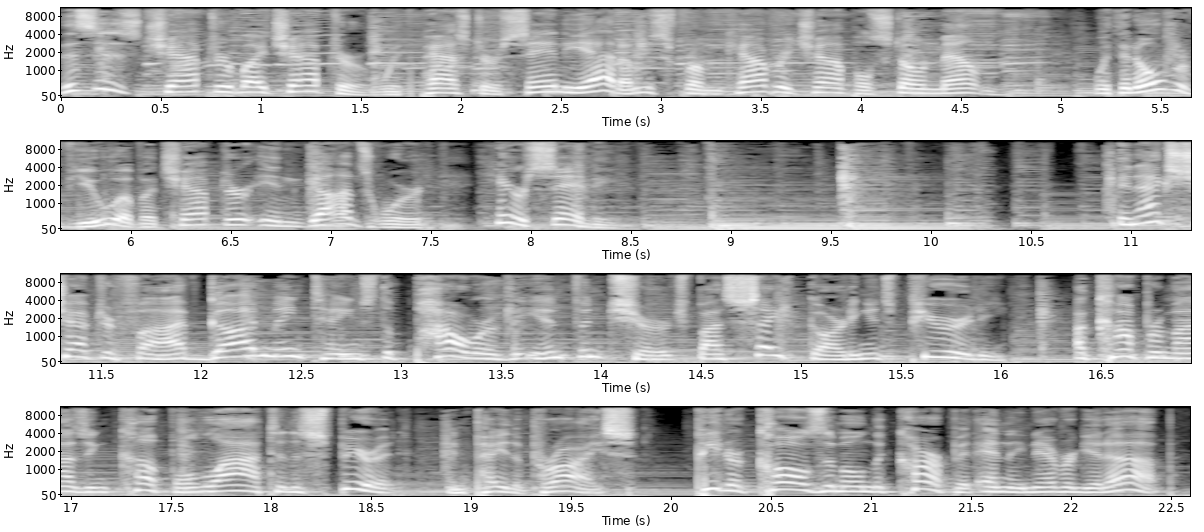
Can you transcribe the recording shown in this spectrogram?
This is Chapter by Chapter with Pastor Sandy Adams from Calvary Chapel, Stone Mountain. With an overview of a chapter in God's Word, here's Sandy. In Acts chapter 5, God maintains the power of the infant church by safeguarding its purity. A compromising couple lie to the Spirit and pay the price. Peter calls them on the carpet and they never get up.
